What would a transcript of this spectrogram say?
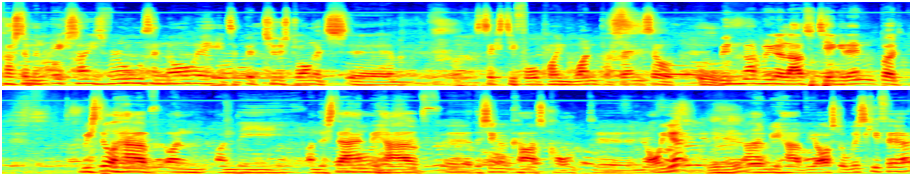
custom and excise rules in Norway, it's a bit too strong. It's um, 64.1%, so we're not really allowed to take it in. But we still have on on the on the stand we have uh, the single cask called uh, Neuer, and we have the Oslo Whiskey Fair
